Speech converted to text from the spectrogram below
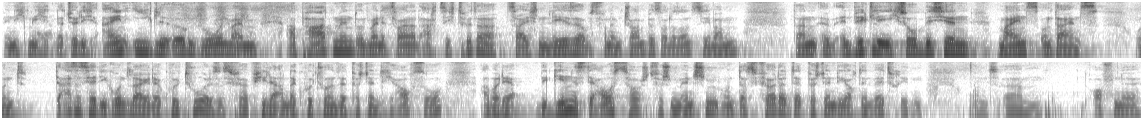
Wenn ich mich natürlich einigle irgendwo in meinem Apartment und meine 280 Twitter-Zeichen lese, ob es von einem Trump ist oder sonst jemandem, dann äh, entwickle ich so ein bisschen meins und deins. Und das ist ja die Grundlage der Kultur. Das ist für viele andere Kulturen selbstverständlich auch so. Aber der Beginn ist der Austausch zwischen Menschen und das fördert selbstverständlich auch den Weltfrieden und ähm, offene,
